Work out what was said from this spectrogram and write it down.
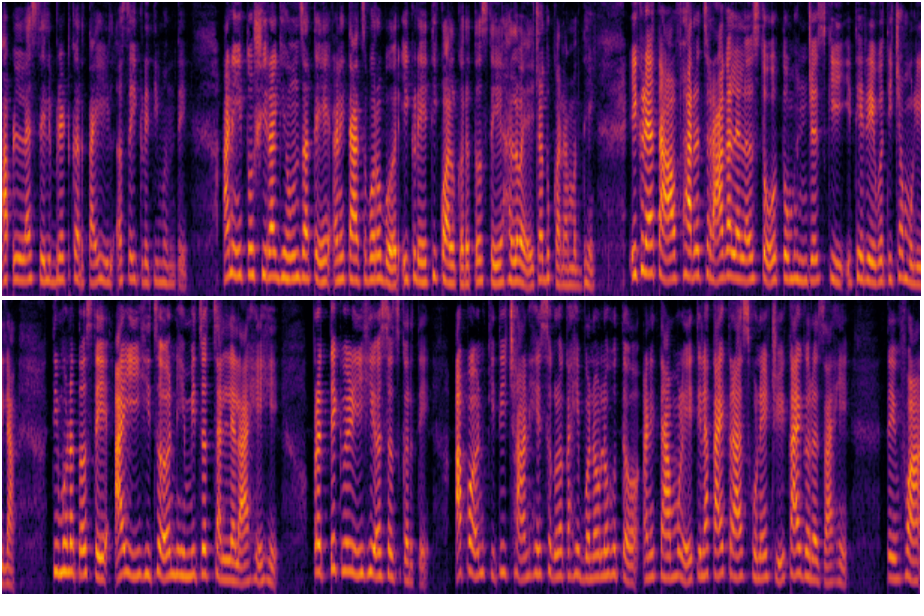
आपल्याला सेलिब्रेट करता येईल असं इकडे ती म्हणते. आणि तो शिरा घेऊन जाते आणि त्याचबरोबर इकडे ती कॉल करत असते हलवयाच्या दुकानामध्ये. इकडे आता फारच राग आलेला असतो तो म्हणजेच की इथे रेवतीच्या मुलीला. ती म्हणत असते आई हिचं नेहमीचंच चाललेलं आहे हे. प्रत्येक वेळी ही असंच करते. आपण किती छान हे सगळं काही बनवलं होतं आणि त्यामुळे तिला काय त्रास होण्याची काय गरज आहे? तेव्हा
